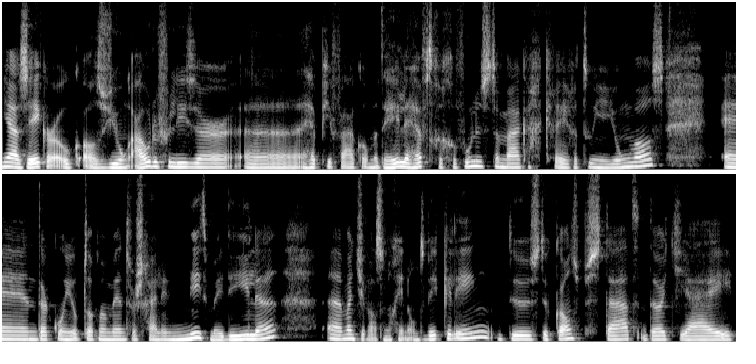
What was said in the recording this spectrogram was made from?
ja, zeker ook als jong ouderverliezer uh, heb je vaak al met hele heftige gevoelens te maken gekregen toen je jong was. En daar kon je op dat moment waarschijnlijk niet mee dealen, uh, want je was nog in ontwikkeling. Dus de kans bestaat dat jij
